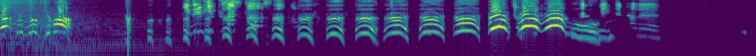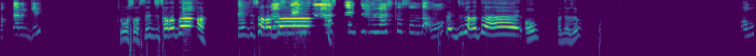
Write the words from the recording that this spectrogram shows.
야, 센지 어떻게 봐? 비둘기 막다른 길? 좋았어. 센지 잘한다. 센지 나 잘한다. 센즈 블라스터 쏜다. 어? 센지 잘한다. 어, 안녕하세요. 어?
